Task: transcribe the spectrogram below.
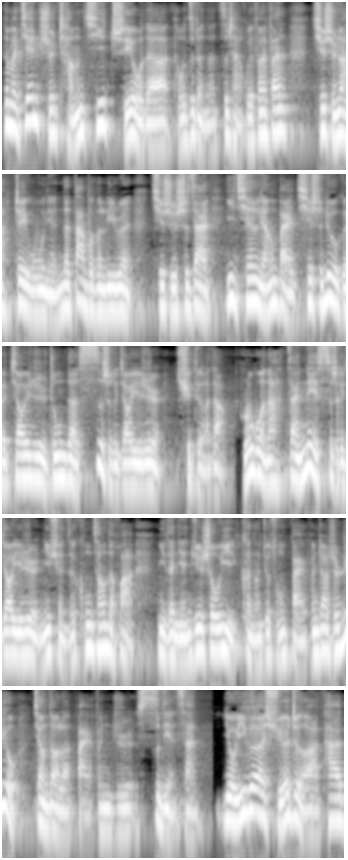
那么坚持长期持有的投资者呢，资产会翻番。其实呢，这五年的大部分利润其实是在一千两百七十六个交易日日中的四十个交易日去得的。如果呢，在那四十个交易日你选择空仓的话，你的年均收益可能就从百分之二十六降到了百分之四点三。有一个学者啊，他。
